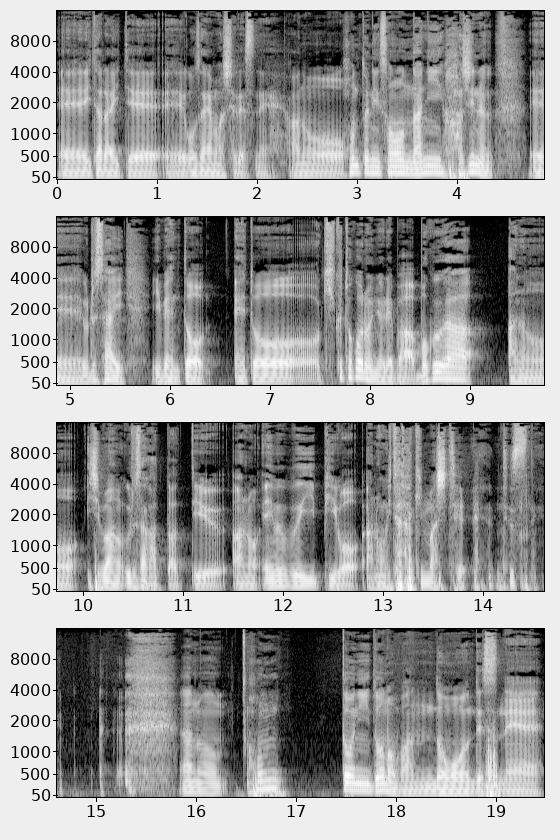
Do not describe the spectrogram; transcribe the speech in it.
えー、いただいて、えー、ございましてですね。あのー、本当にその名に恥じぬ、えー、うるさいイベント、えっ、ー、と、聞くところによれば僕があの、一番うるさかったっていう、あの、MVP を、あの、いただきまして ですね。あの、本当にどのバンドもですね、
